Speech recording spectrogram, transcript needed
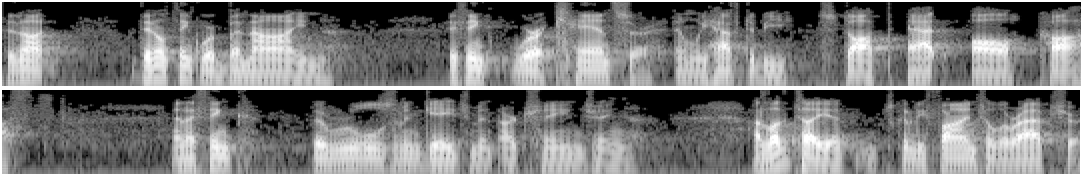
They're not, they don't think we're benign. They think we're a cancer and we have to be stopped at all costs. And I think the rules of engagement are changing. I'd love to tell you it's going to be fine till the rapture.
